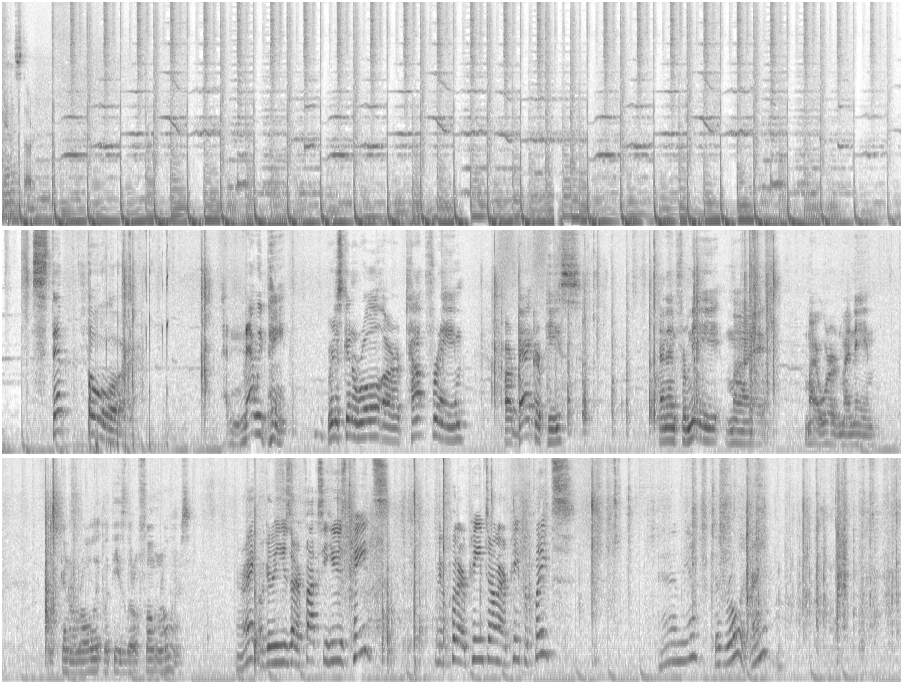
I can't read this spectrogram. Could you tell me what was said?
And start. Step four. And now we paint. We're just gonna roll our top frame, our backer piece, and then for me, my my word, my name. I'm just gonna roll it with these little foam rollers. All right, we're gonna use our Foxy Hues paints. We're gonna put our paint on our paper plates. And yeah, just roll it, right?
